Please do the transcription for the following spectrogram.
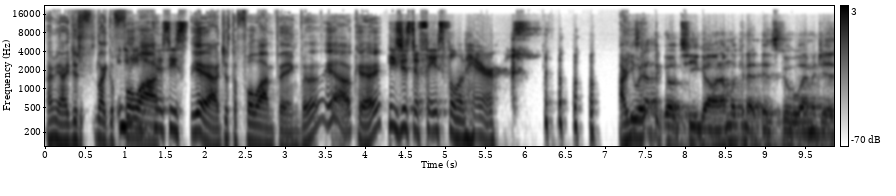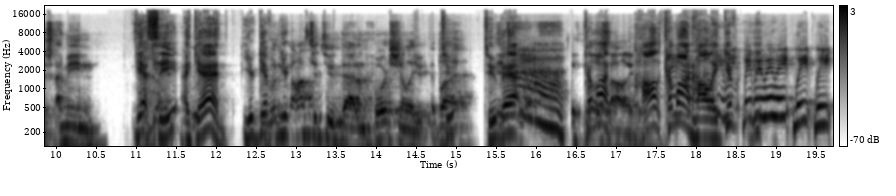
I mean, I just like a You mean full on. he's- yeah, just a full on thing. But uh, yeah, okay. He's just a face full of hair. Are He's you? a- got the goatee going. I'm looking at his Google images. I mean, yeah. See, again, you're giving. wouldn't You're constitute that, unfortunately. too, But too it's- bad. Ah, it's Come on, Holly. Holly. Come on, Holly. okay, Give. wait, wait, wait, wait, wait, wait.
